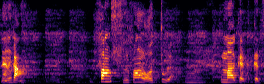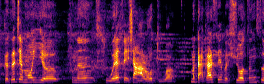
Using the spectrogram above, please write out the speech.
哪能讲，放水放老多了。嗯。葛末搿搿搿只节目以后，可能社会反响也老大个，葛末大家侪勿需要遵守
